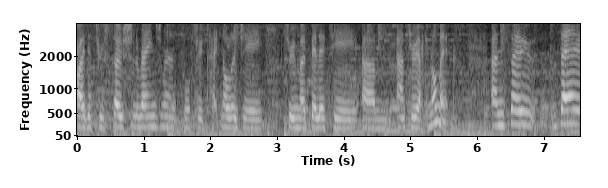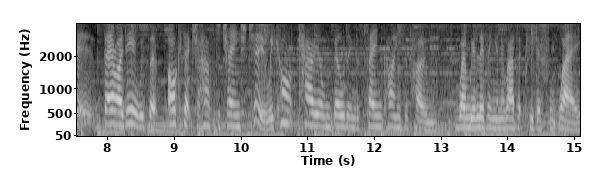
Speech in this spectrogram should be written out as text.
either through social arrangements or through technology, through mobility, um, and through economics. And so their, their idea was that architecture has to change too. We can't carry on building the same kinds of homes when we're living in a radically different way.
